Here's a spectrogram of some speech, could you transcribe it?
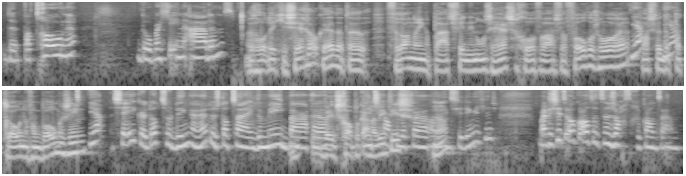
de patronen. Door wat je inademt. Dat hoorde ik je zeggen ook, hè, dat er veranderingen plaatsvinden in onze hersengolven als we vogels horen. Ja, als we de ja. patronen van bomen zien. Ja, zeker, dat soort dingen. Hè. Dus dat zijn eigenlijk de meetbare Wetenschappelijk analytisch, wetenschappelijke ja. analytische dingetjes. Maar er zit ook altijd een zachtere kant aan.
